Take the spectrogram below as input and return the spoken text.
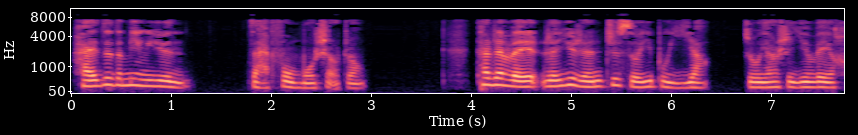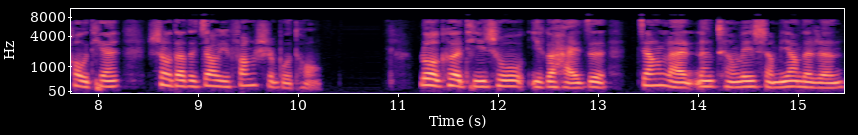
孩子的命运在父母手中。”他认为，人与人之所以不一样，主要是因为后天受到的教育方式不同。洛克提出，一个孩子将来能成为什么样的人，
